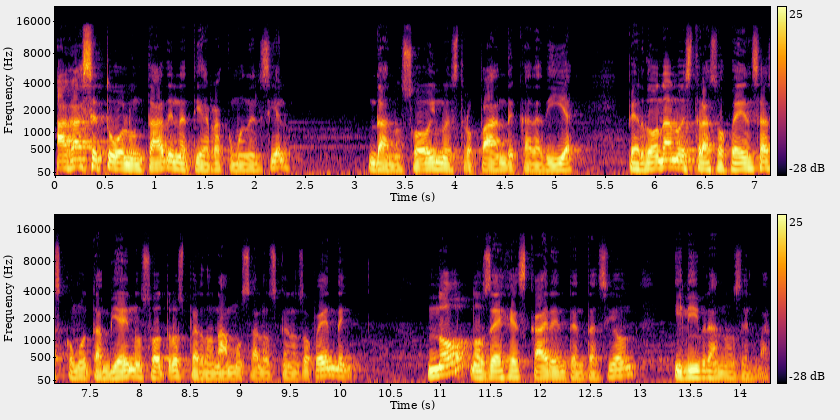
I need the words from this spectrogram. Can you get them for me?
hágase tu voluntad en la tierra como en el cielo. Danos hoy nuestro pan de cada día, perdona nuestras ofensas como también nosotros perdonamos a los que nos ofenden. No nos dejes caer en tentación y líbranos del mal.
